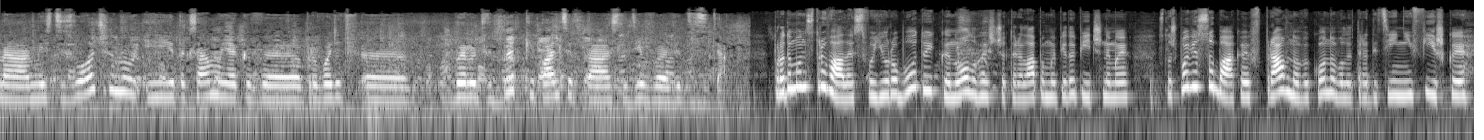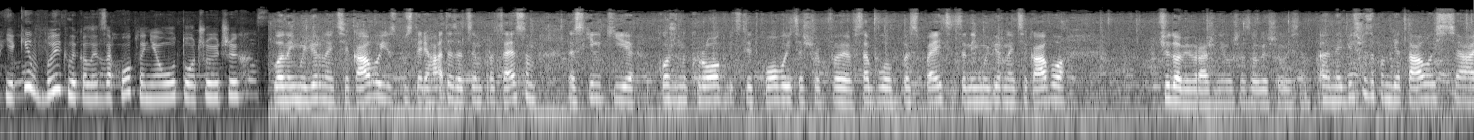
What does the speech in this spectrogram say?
на місці злочину, і так само, як проводять, е, беруть відбитки пальців та слідів від взуття. Продемонстрували свою роботу й кинологи з чотирилапими підопічними. Службові собаки вправно виконували традиційні фішки, які викликали захоплення у оточуючих. Було неймовірно цікаво і спостерігати за цим процесом, наскільки кожен крок відслідковується, щоб е, все було в безпеці. Це неймовірно цікаво. Чудові враження лише залишилися. Е, Найбільше запам'яталося,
